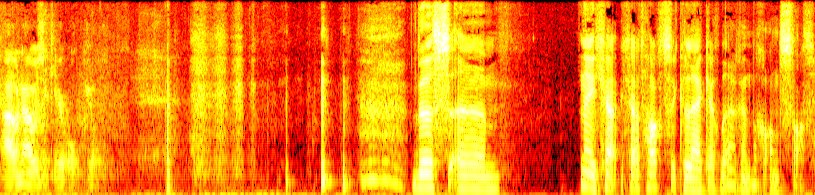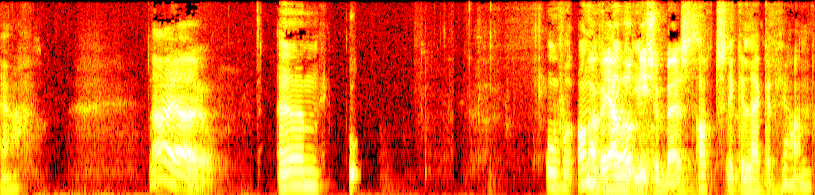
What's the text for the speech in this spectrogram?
Hou nou eens een keer op, joh. Dus, ehm, nee, ga, gaat hartstikke lekker daar in de Randstad, ja. Nou ja, joh. Ehm, over andere Maar bij jou dingen ook die niet zo best. hartstikke lekker gaan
